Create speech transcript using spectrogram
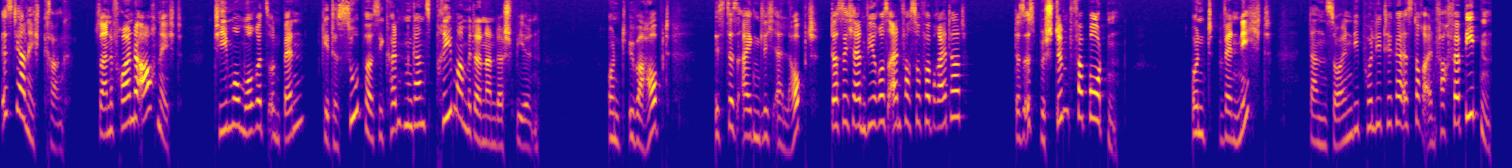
ist ja nicht krank. Seine Freunde auch nicht. Timo, Moritz und Ben geht es super, sie könnten ganz prima miteinander spielen. Und überhaupt, ist es eigentlich erlaubt, dass sich ein Virus einfach so verbreitert? Das ist bestimmt verboten. Und wenn nicht, dann sollen die Politiker es doch einfach verbieten.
